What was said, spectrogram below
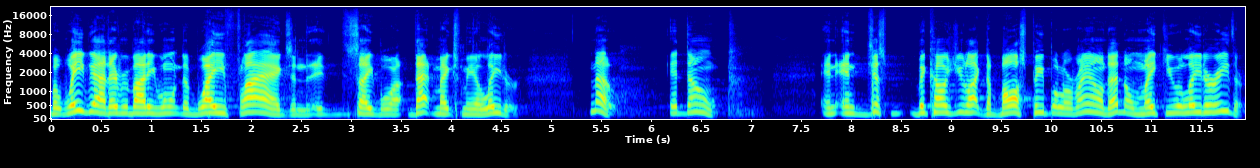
But we've got everybody wanting to wave flags and eh, say, well, that makes me a leader. No, it don't. And, and just because you like to boss people around, that don't make you a leader either.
